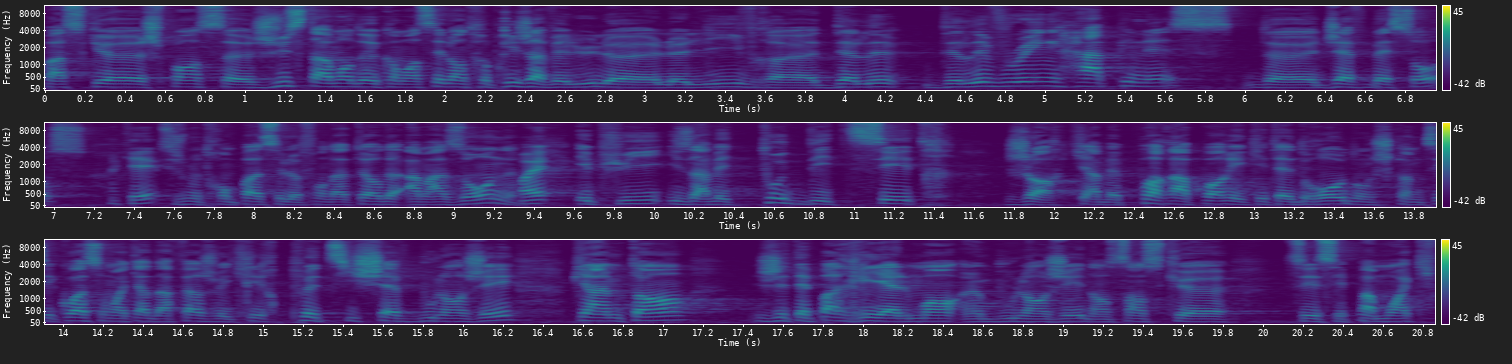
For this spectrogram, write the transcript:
Parce que je pense, euh, juste avant de commencer l'entreprise, j'avais lu le, le livre euh, Deli- Delivering Happiness de Jeff Bezos. OK. Si je ne me trompe pas, c'est le fondateur de Amazon. Ouais. Et puis, ils avaient tous des titres, genre, qui n'avaient pas rapport et qui étaient drôles. Donc, je suis comme, tu sais quoi, sur ma carte d'affaires, je vais écrire Petit chef boulanger. Puis en même temps, j'étais pas réellement un boulanger dans le sens que, c'est pas moi qui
